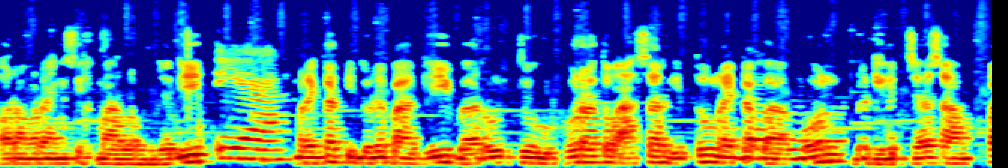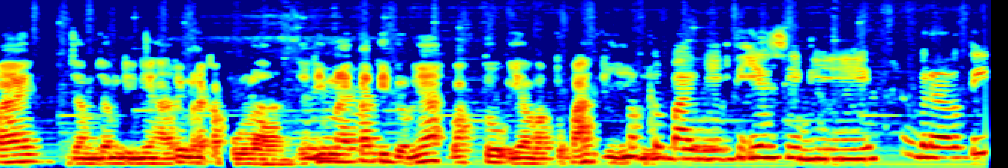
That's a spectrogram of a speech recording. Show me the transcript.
orang-orang yang shift malam jadi Iya, mereka tidurnya pagi baru zuhur atau asar gitu mereka Bangun. bangun bekerja sampai jam-jam dini hari mereka pulang jadi Hmm. mereka tidurnya waktu ya waktu pagi waktu pagi. Iya sih di berarti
